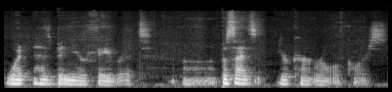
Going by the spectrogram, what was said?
what has been your favorite, uh, besides your current role, of course?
